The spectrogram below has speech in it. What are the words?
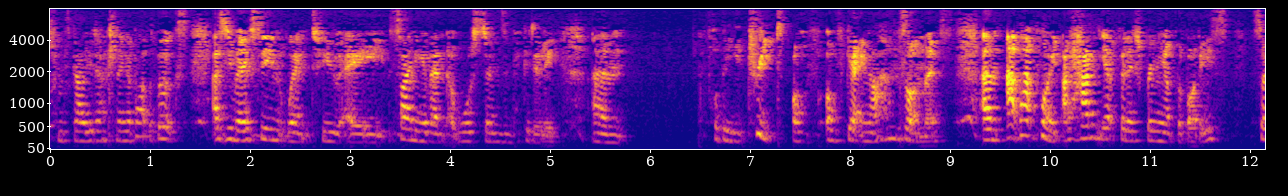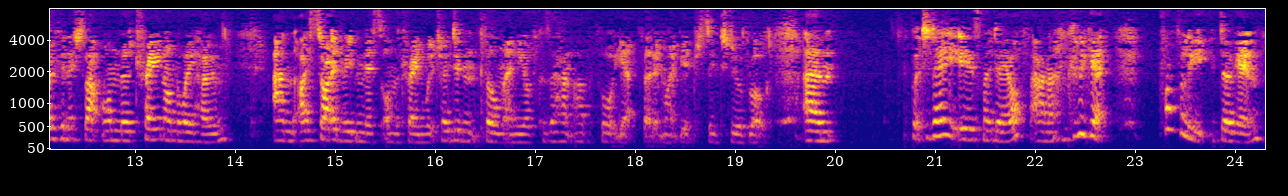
from Scally Dentling About the Books, as you may have seen, went to a signing event at Waterstones in Piccadilly. Um, for the treat of, of getting our hands on this. Um, at that point, I hadn't yet finished bringing up the bodies, so I finished that on the train on the way home and I started reading this on the train, which I didn't film any of because I hadn't had the thought yet that it might be interesting to do a vlog. Um, but today is my day off, and I'm going to get properly dug in.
